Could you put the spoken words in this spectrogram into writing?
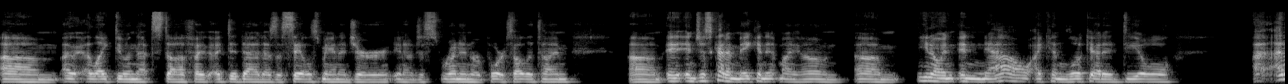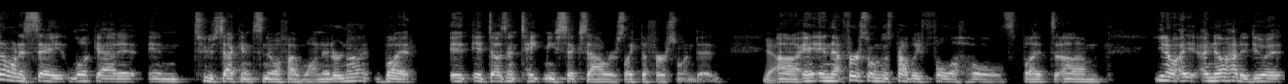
Um, I, I, like doing that stuff. I, did that as a sales manager. You know, just running reports all the time. Um, and, and, just kind of making it my own. Um, you know, and, and now I can look at a deal I, don't want to say look at it in two seconds, know if I want it or not, but it, it doesn't take me six hours like the first one did. Yeah. Uh, and, and, that first one was probably full of holes, but um, you know, I, I know how to do it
